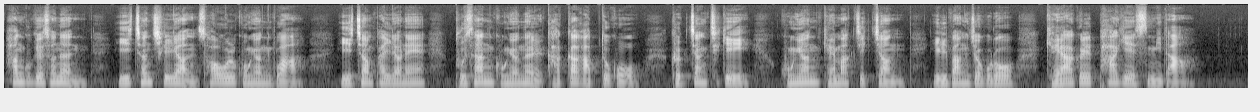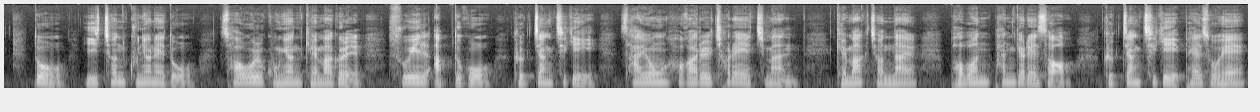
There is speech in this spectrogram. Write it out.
한국에서는 2007년 서울 공연과 2008년에 부산 공연을 각각 앞두고 극장 측이 공연 개막 직전 일방적으로 계약을 파기했습니다. 또 2009년에도 서울 공연 개막을 수일 앞두고 극장 측이 사용 허가를 철회했지만 개막 전날 법원 판결에서 극장 측이 패소해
